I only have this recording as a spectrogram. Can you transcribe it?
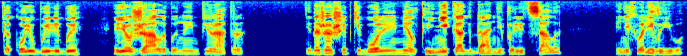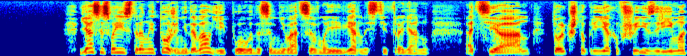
какой были бы ее жалобы на императора, и даже ошибки более мелкой, никогда не порицала и не хвалила его. Я со своей стороны тоже не давал ей повода сомневаться в моей верности Трояну, а Тиан, только что приехавший из Рима,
